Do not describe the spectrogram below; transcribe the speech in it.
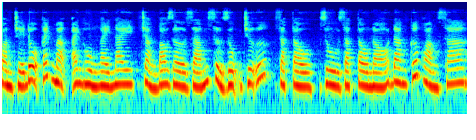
còn chế độ cách mạng anh hùng ngày nay chẳng bao giờ dám sử dụng chữ giặc tàu dù giặc tàu nó đang cướp Hoàng Sa.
